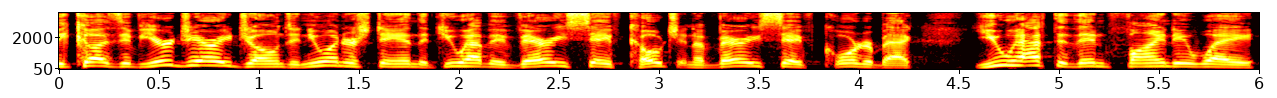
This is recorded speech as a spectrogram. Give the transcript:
Because if you're Jerry Jones and you understand that you have a very safe coach and a very safe quarterback, you have to then find a way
